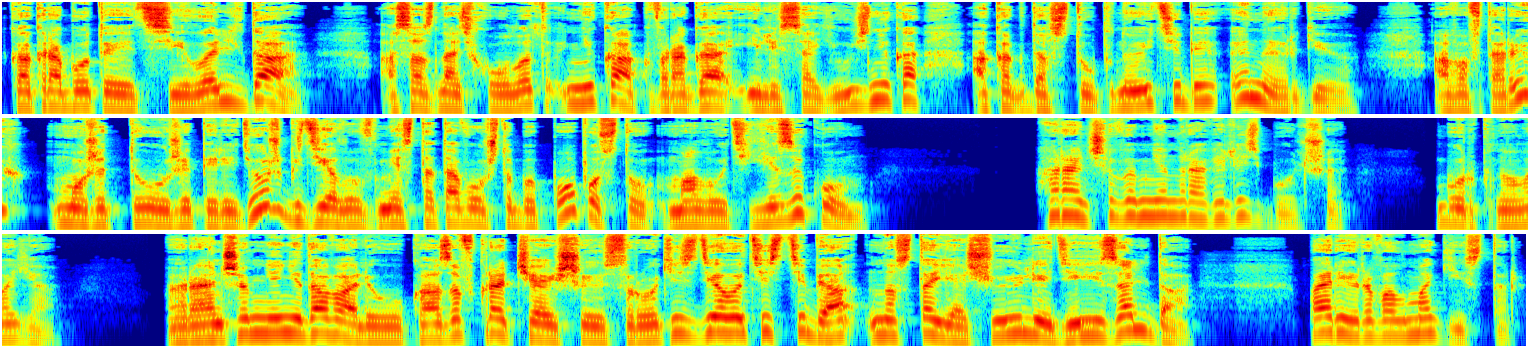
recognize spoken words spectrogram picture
как работает сила льда, осознать холод не как врага или союзника, а как доступную тебе энергию. А во-вторых, может, ты уже перейдешь к делу вместо того, чтобы попусту молоть языком? «Раньше вы мне нравились больше», — буркнула я. «Раньше мне не давали указа в кратчайшие сроки сделать из тебя настоящую леди изо льда», — парировал магистр.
